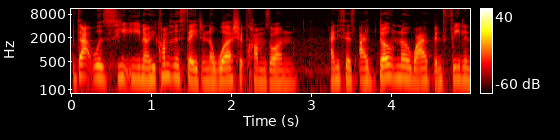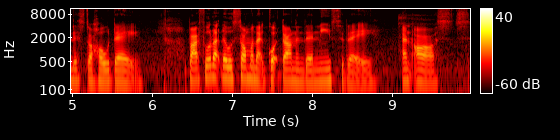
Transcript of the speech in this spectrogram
that was he you know, he comes on the stage and the worship comes on and he says, I don't know why I've been feeling this the whole day. But I feel like there was someone that got down on their knees today and asked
